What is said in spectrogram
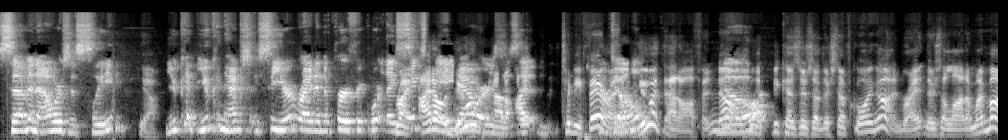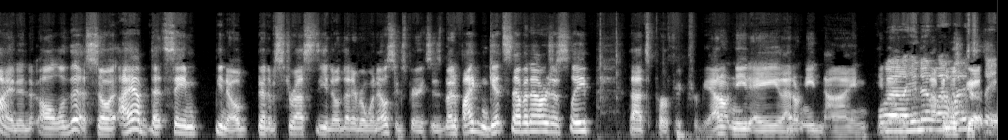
Seven hours of sleep. Yeah. You can you can actually see you're right in the perfect word. Like right. I to don't eight do hours. it. I, to be fair, I don't don't? do it that often. No, No? because there's other stuff going on, right? And there's a lot on my mind and all of this. So I have that same, you know, bit of stress, you know, that everyone else experiences. But if I can get seven hours of sleep, that's perfect for me. I don't need eight. I don't need nine. well, know, you know what? seven good.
